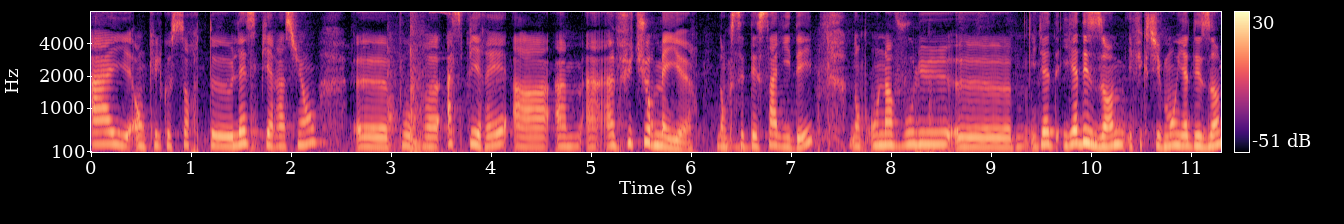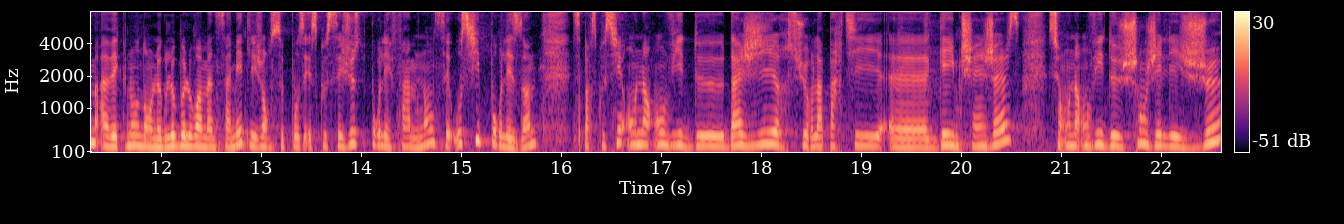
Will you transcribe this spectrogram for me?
aille en quelque sorte l'inspiration euh, pour aspirer à un, futur meilleur. Donc c'était ça l'idée. Donc on a voulu, euh, il, y a, y a, des hommes, effectivement, il y a des hommes avec nous dans le Global Women Summit. Les gens se posent, est-ce que c'est juste pour les femmes? Non, c'est aussi pour les hommes. C'est parce que si on a envie d'agir sur la partie euh, game changers, si on a envie de changer les jeux,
